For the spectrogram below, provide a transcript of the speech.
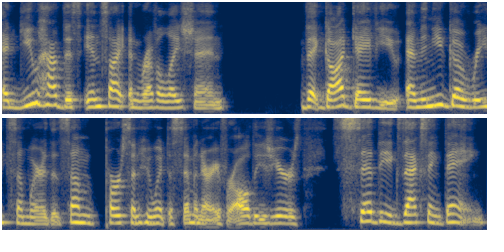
and you have this insight and revelation that God gave you, and then you go read somewhere that some person who went to seminary for all these years said the exact same thing.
